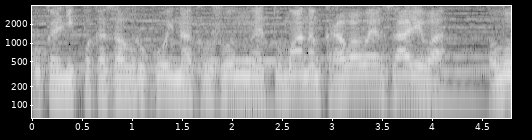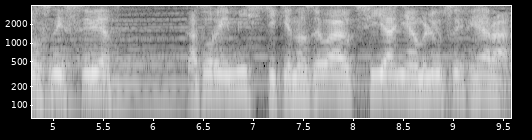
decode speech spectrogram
Кукольник показал рукой на окруженное туманом кровавое зарево, ложный свет, который мистики называют сиянием Люцифера.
